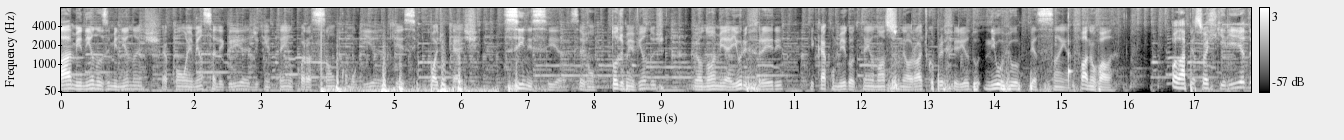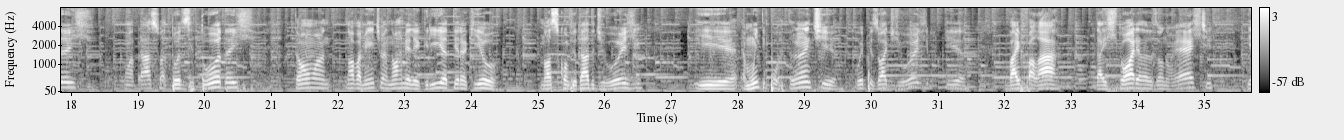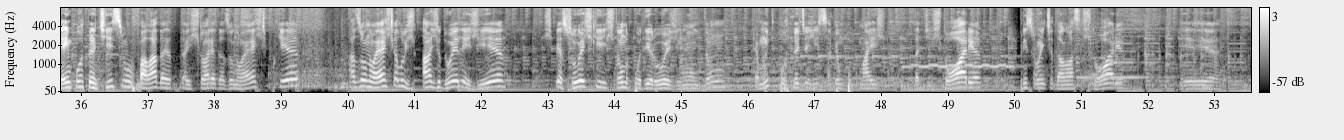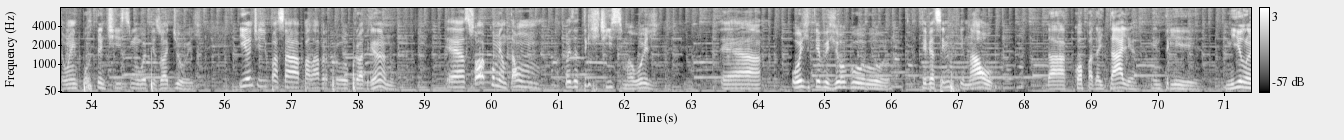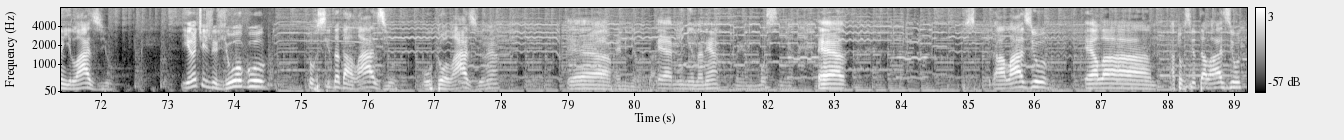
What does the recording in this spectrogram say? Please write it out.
Olá, meninos e meninas. É com imensa alegria de quem tem o coração como guia que esse podcast se inicia. Sejam todos bem-vindos. Meu nome é Yuri Freire e cá comigo eu tenho o nosso neurótico preferido, Nilvio Peçanha. Fala, Nilvala. Olá, pessoas queridas. Um abraço a todos e todas. Então, uma, novamente, uma enorme alegria ter aqui o nosso convidado de hoje. E é muito importante o episódio de hoje, porque vai falar da história da Zona Oeste. E é importantíssimo falar da, da história da Zona Oeste, porque a Zona Oeste ajudou a eleger as pessoas que estão no poder hoje. Né? Então é muito importante a gente saber um pouco mais da, de história, principalmente da nossa história. E, então é importantíssimo o episódio de hoje. E antes de passar a palavra pro, pro Adriano, é só comentar um, uma coisa tristíssima hoje. É, hoje teve o jogo, teve a semifinal da Copa da Itália entre Milan e Lazio. E antes do jogo, torcida da Lazio, ou do Lazio, né? É, é menina, tá? É menina, né? É mocinha. É, a Lazio, ela, a torcida da Lazio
